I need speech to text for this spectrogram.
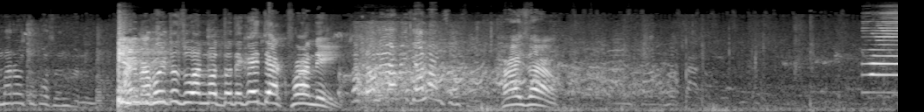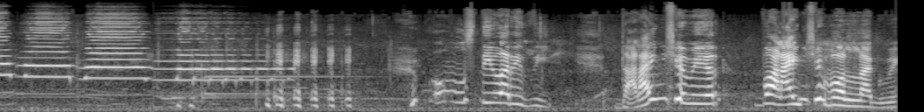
আমার অত পছন্দ নেই। আমি বাবু একটু জোয়ান মধ্য দেখেই নেই তাহলে আমি গেলাম হাই যাও। ও বুঝতে পারিছি দাঁড়াইছে মেয়ের বাড়াইছে বল লাগবে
